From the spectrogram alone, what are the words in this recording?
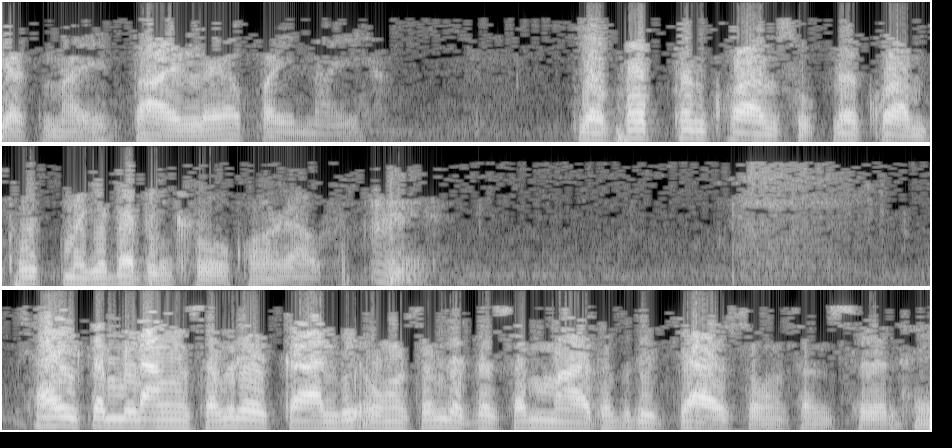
จากไหนตายแล้วไปไหน จะพบทั้งความสุขและความทุกข์มันจะได้เป็นครูของเรา ใช้กำลังสำเร็จการที่องค์สมเด็จพระสัมมาสัมพุทธเจ้าทรงสรรเสริญให้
